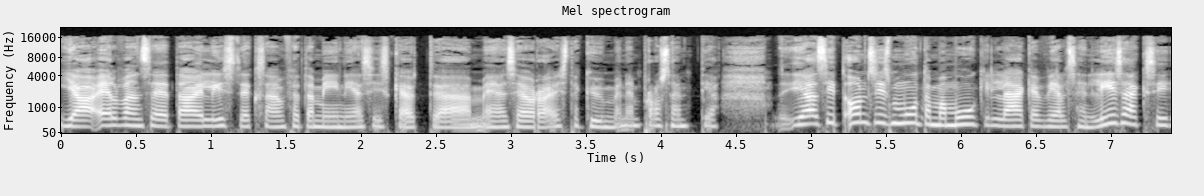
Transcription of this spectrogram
Ja Elvanse tai lisdexamfetamiinia siis käyttää meidän seuraajista 10 prosenttia. Ja sitten on siis muutama muukin lääke vielä sen lisäksi.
